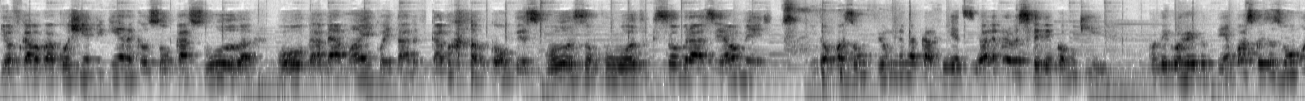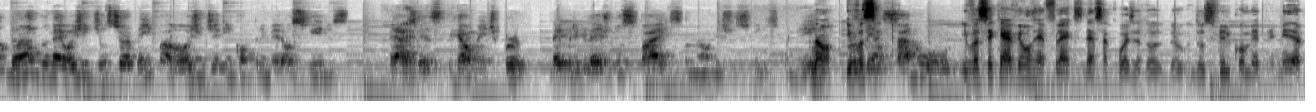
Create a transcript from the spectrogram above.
e eu ficava com a coxinha pequena, que eu sou o caçula, ou a minha mãe, coitada, ficava com, com o pescoço, ou com o outro que sobrasse, realmente. Então, passou um filme na minha cabeça. E olha para você ver como que, com o decorrer do tempo, as coisas vão mudando, né? Hoje em dia, o senhor bem falou, hoje em dia quem come primeiro é os filhos. É, às vezes, realmente, por né, privilégio dos pais. Não, deixa os filhos comer. Não, e você, pensar no outro. E você quer ver um reflexo dessa coisa do, do, dos filhos comer primeiro?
